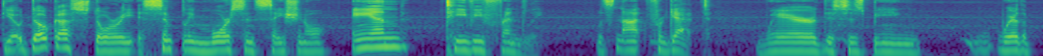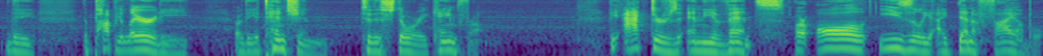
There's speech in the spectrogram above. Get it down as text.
The Udoka story is simply more sensational and TV friendly. Let's not forget where this is being, where the, the, the popularity or the attention to this story came from. The actors and the events are all easily identifiable.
